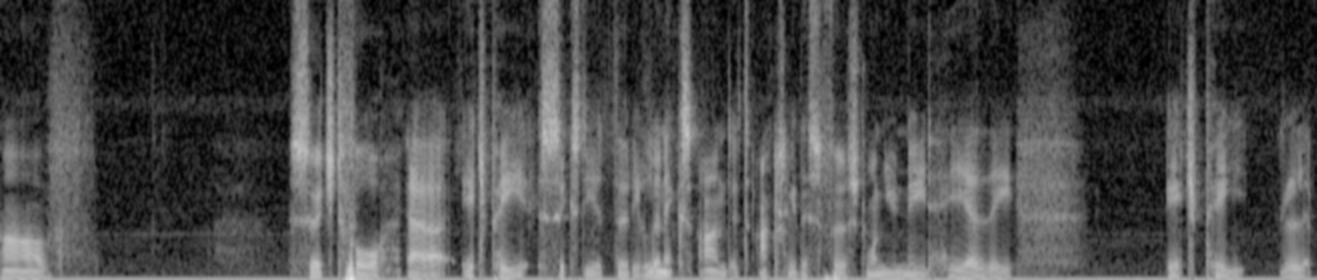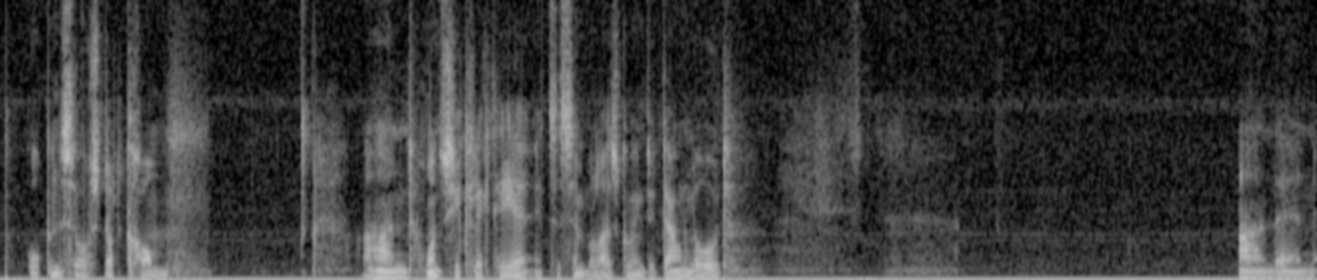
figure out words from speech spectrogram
have searched for uh, HP 6830 Linux and it's actually this first one you need here the HP LIP opensource.com and once you click here it's as simple as going to download. And then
